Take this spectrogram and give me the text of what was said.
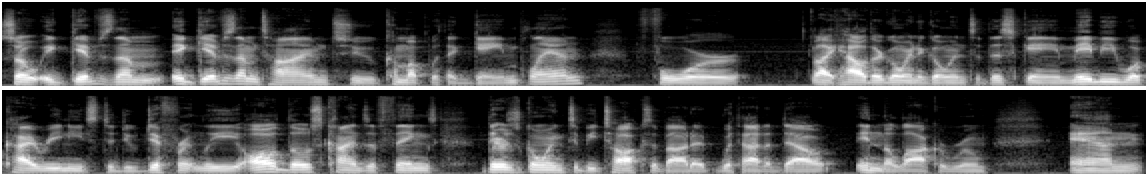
So it gives them it gives them time to come up with a game plan for like how they're going to go into this game, maybe what Kyrie needs to do differently, all those kinds of things. There's going to be talks about it without a doubt in the locker room. And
